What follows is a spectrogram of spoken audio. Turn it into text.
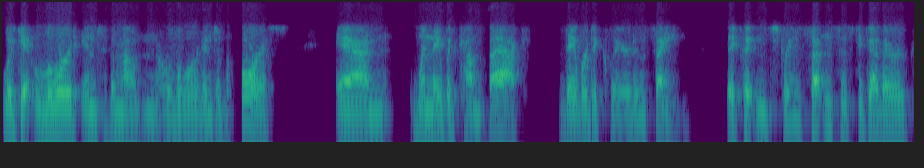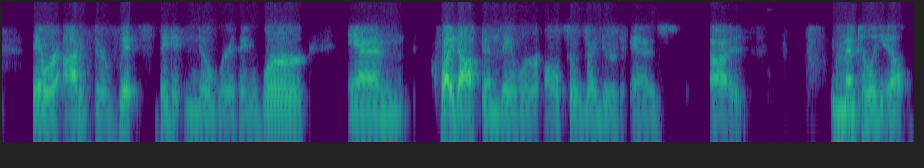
would get lured into the mountain or lured into the forest. And when they would come back, they were declared insane. They couldn't string sentences together. They were out of their wits. They didn't know where they were. And quite often they were also rendered as uh, mentally ill,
